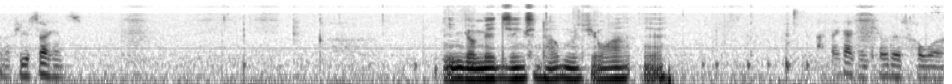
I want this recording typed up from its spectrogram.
In a few seconds. You can go mid Zinx and help him if you want. Yeah. I think I can kill this whore.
